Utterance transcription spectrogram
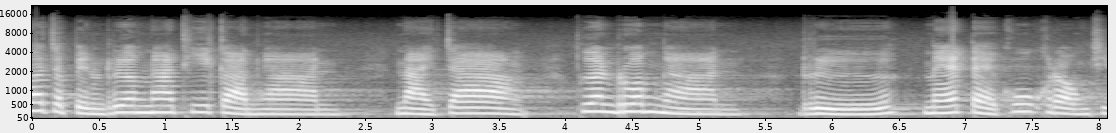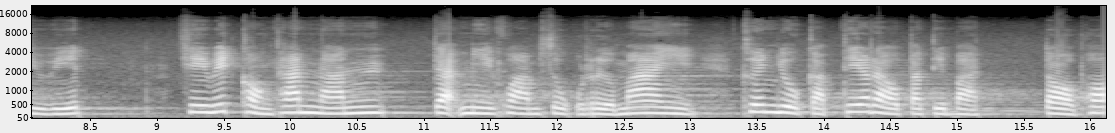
ว่าจะเป็นเรื่องหน้าที่การงาน นายจ้าง เพื่อนร่วมงาน หรือแม้แต่คู่ครองชีวิต ชีวิตของท่านนั้น จะมีความสุขหรือไม่ ขึ้นอยู่กับที่เราปฏิบัติ ต่อพ่อ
